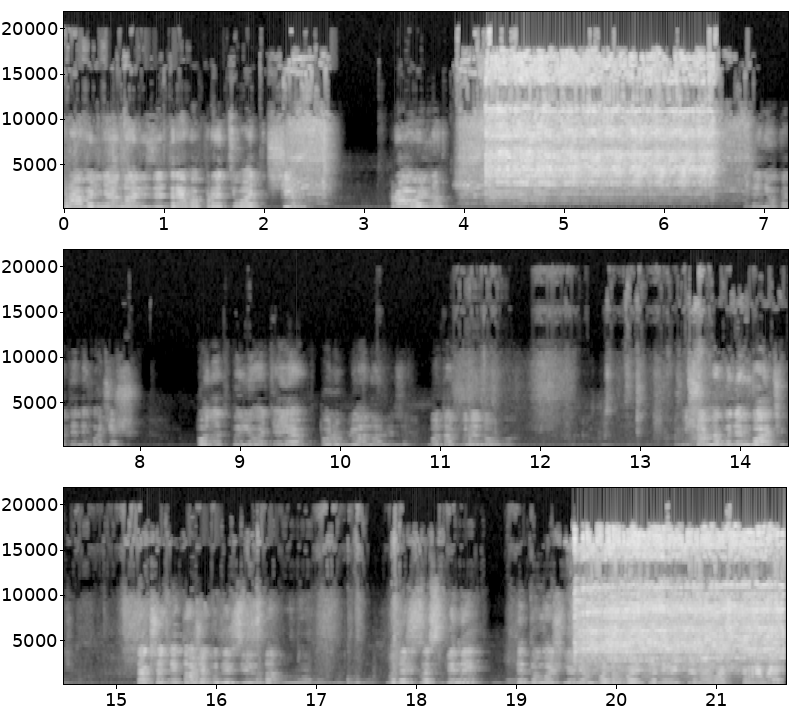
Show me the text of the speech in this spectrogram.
правильні аналізи, треба працювати з чим? Правильно. Женьок, а ти не хочеш понадпилювати, а я пороблю аналізи, бо так буде довго. І що ми будемо бачити? Так що ти теж будеш звізда. Не, не буду. Будеш зі спини? Ти думаєш, людям подобається дивитися на ваш хребет?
